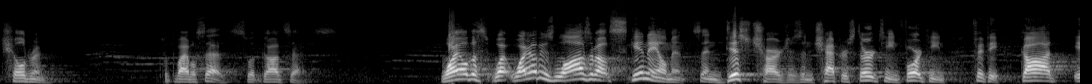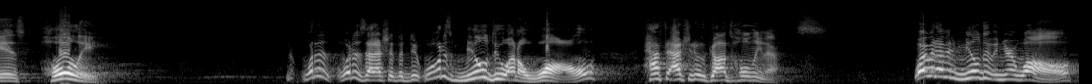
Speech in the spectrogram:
children. That's what the Bible says, that's what God says. Why all, this, why, why all these laws about skin ailments and discharges in chapters 13, 14, 50? God is holy. What, is, what does that actually have to do? What does mildew on a wall have to actually do with God's holiness? Why would having mildew in your wall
